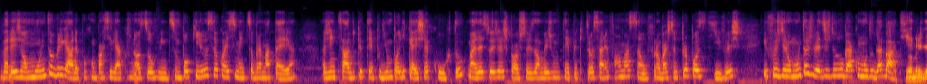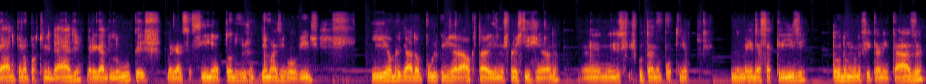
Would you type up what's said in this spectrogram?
Varejão, muito obrigada por compartilhar com os nossos ouvintes um pouquinho do seu conhecimento sobre a matéria. A gente sabe que o tempo de um podcast é curto, mas as suas respostas, ao mesmo tempo em que trouxeram informação, foram bastante propositivas e fugiram muitas vezes do lugar comum do debate. Obrigado pela oportunidade. Obrigado, Lucas. Obrigado, Cecília, todos os demais envolvidos. E obrigado ao público em geral que está aí nos prestigiando, né, nos escutando um pouquinho no meio dessa crise, todo mundo ficando em casa.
